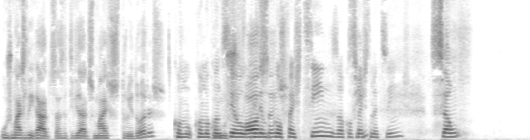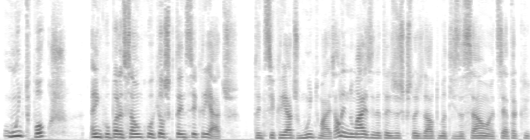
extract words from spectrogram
os mais ligados às atividades mais destruidoras, como, como aconteceu, como fósseis, por exemplo, com o fecho de Sines ou com o fecho de Matosinhos, são muito poucos em comparação com aqueles que têm de ser criados têm de ser criados muito mais. Além do mais, ainda tens as questões da automatização, etc., que,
